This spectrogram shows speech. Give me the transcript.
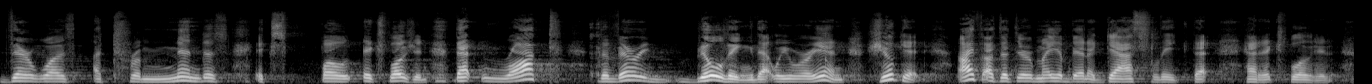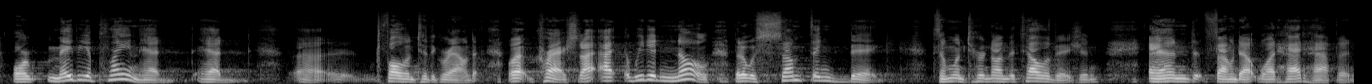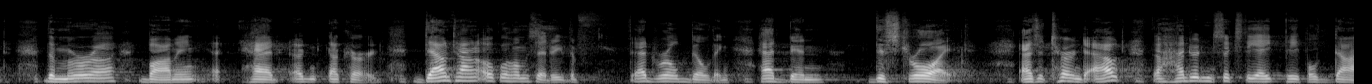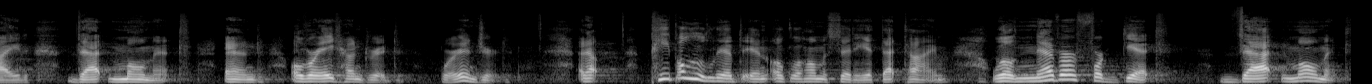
there was a tremendous expo- explosion that rocked the very building that we were in shook it. I thought that there may have been a gas leak that had exploded, or maybe a plane had had uh, fallen to the ground, well, crashed. I, I, we didn't know, but it was something big. Someone turned on the television and found out what had happened. The Murrah bombing had occurred. Downtown Oklahoma City, the federal building had been destroyed. As it turned out, the 168 people died that moment, and over 800 were injured. Now, people who lived in Oklahoma City at that time will never forget that moment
